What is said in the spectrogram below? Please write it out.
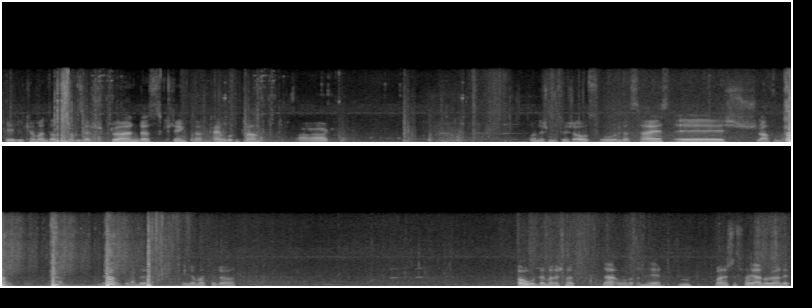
Okay, die kann man sonst nur zerstören. Das klingt nach keinem guten Plan. Fuck. Und ich muss mich ausruhen. Das heißt, ich schlafe mal. Runde. Hängematte da. Oh, und dann mache ich mal. Na, oder, nee. Hm. Mache ich das Feuer an oder nicht?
